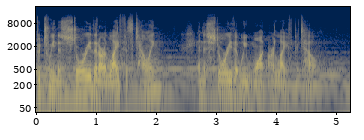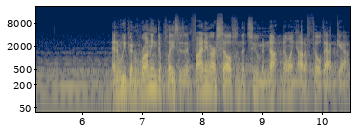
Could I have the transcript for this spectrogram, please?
between the story that our life is telling and the story that we want our life to tell. And we've been running to places and finding ourselves in the tomb and not knowing how to fill that gap.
